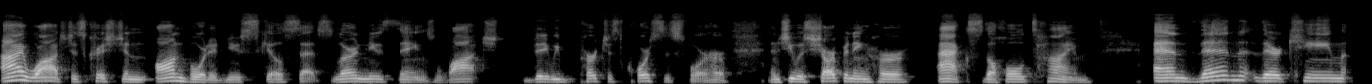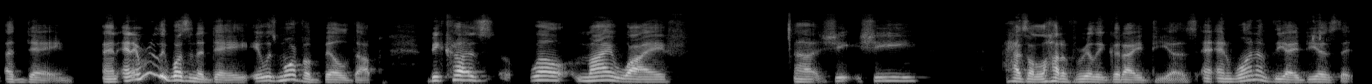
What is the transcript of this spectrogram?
I watched as Christian onboarded new skill sets, learned new things, watched. We purchased courses for her, and she was sharpening her axe the whole time. And then there came a day, and, and it really wasn't a day, it was more of a build up because, well, my wife, uh, she, she, has a lot of really good ideas. And, and one of the ideas that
